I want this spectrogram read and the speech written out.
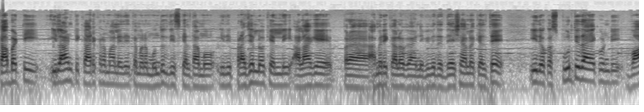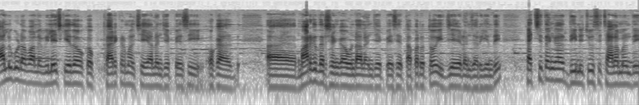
కాబట్టి ఇలాంటి కార్యక్రమాలు ఏదైతే మనం ముందుకు తీసుకెళ్తామో ఇది ప్రజల్లోకి వెళ్ళి అలాగే ప్ర- అమెరికాలో కానీ వివిధ దేశాల్లోకి వెళ్తే ఇది ఒక స్ఫూర్తిదాయకుండి. వాళ్ళు కూడా వాళ్ళ విలేజ్కి ఏదో ఒక కార్యక్రమాలు చేయాలని చెప్పేసి ఒక మార్గదర్శంగా మార్గదర్శకంగా ఉండాలని చెప్పేసి తపనతో ఇది చేయడం జరిగింది. ఖచ్చితంగా దీన్ని చూసి చాలామంది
